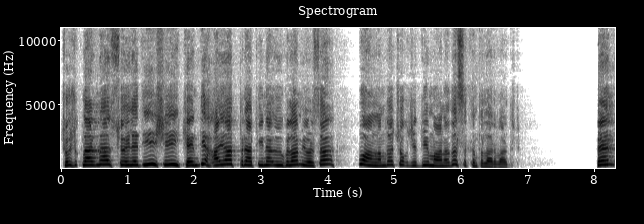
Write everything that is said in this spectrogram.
çocuklarına söylediği şeyi kendi hayat pratiğine uygulamıyorsa bu anlamda çok ciddi manada sıkıntılar vardır. Ben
